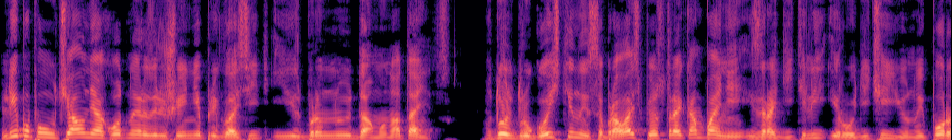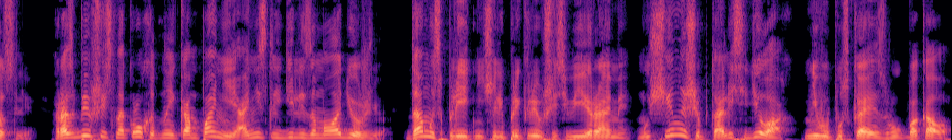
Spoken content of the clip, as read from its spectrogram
либо получал неохотное разрешение пригласить избранную даму на танец. Вдоль другой стены собралась пестрая компания из родителей и родичей юной поросли. Разбившись на крохотные компании, они следили за молодежью. Дамы сплетничали, прикрывшись веерами. Мужчины шептались о делах, не выпуская из рук бокалов.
